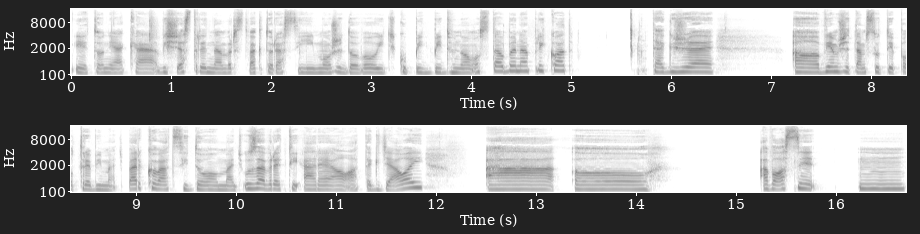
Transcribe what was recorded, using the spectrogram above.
je to nejaká vyššia stredná vrstva, ktorá si môže dovoliť kúpiť byt v novostavbe napríklad. Takže uh, Viem, že tam sú tie potreby mať parkovací dom, mať uzavretý areál a tak ďalej. A, uh, a vlastne um,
